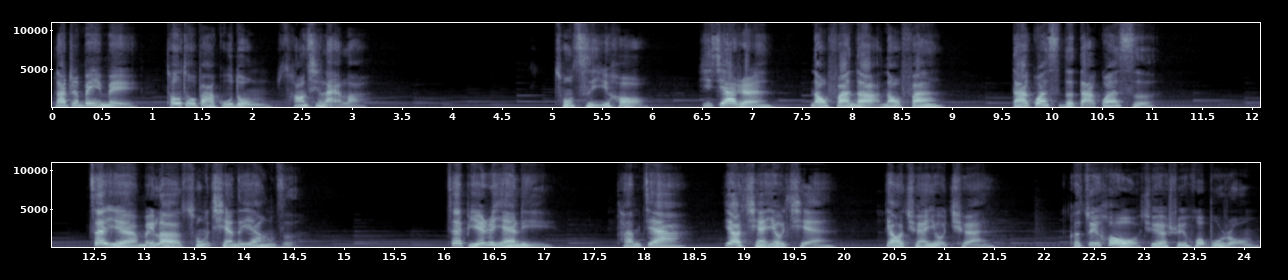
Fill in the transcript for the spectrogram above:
拉着妹妹偷偷把古董藏起来了。从此以后，一家人闹翻的闹翻，打官司的打官司，再也没了从前的样子。在别人眼里，他们家要钱有钱，要权有权，可最后却水火不容。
